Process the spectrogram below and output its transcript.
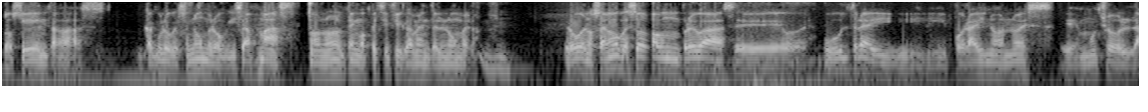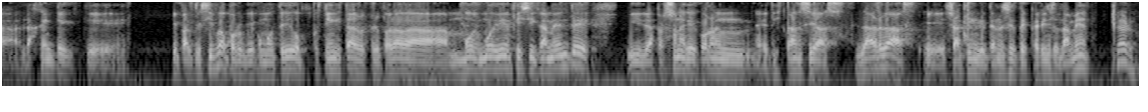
200, calculo que ese número, quizás más, no, no tengo específicamente el número. Pero bueno, sabemos que son pruebas eh, ultra y, por ahí no, no es eh, mucho la, gente que, participa porque, como te digo, pues tiene que estar preparada muy, muy bien físicamente y las personas que corren eh, distancias largas eh, ya tienen que tener cierta experiencia también. Claro.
